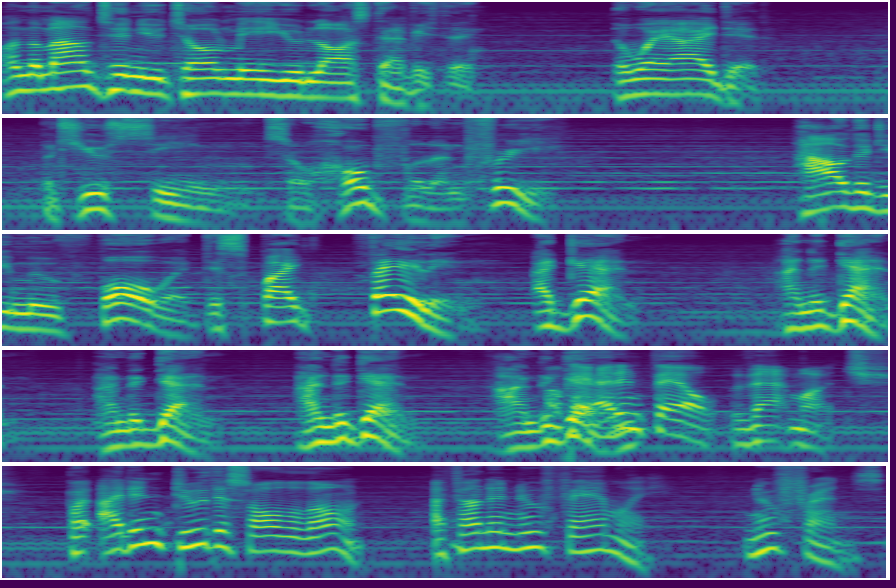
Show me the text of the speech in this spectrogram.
On the mountain, you told me you'd lost everything. The way I did. But you seem so hopeful and free. How did you move forward despite failing again and again and again and again and Okay, again? I didn't fail that much. But I didn't do this all alone. I found a new family, new friends,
